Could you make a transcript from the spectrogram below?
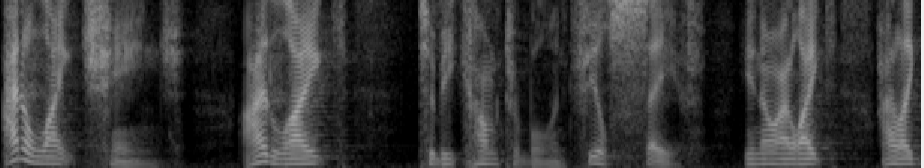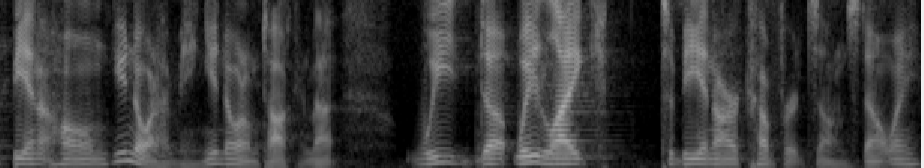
I don't like change. I like to be comfortable and feel safe. You know, I like I like being at home. You know what I mean. You know what I'm talking about. We don't we like to be in our comfort zones, don't we?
